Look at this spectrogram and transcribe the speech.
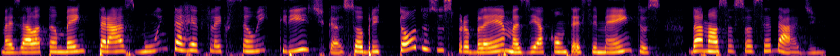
mas ela também traz muita reflexão e crítica sobre todos os problemas e acontecimentos da nossa sociedade.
